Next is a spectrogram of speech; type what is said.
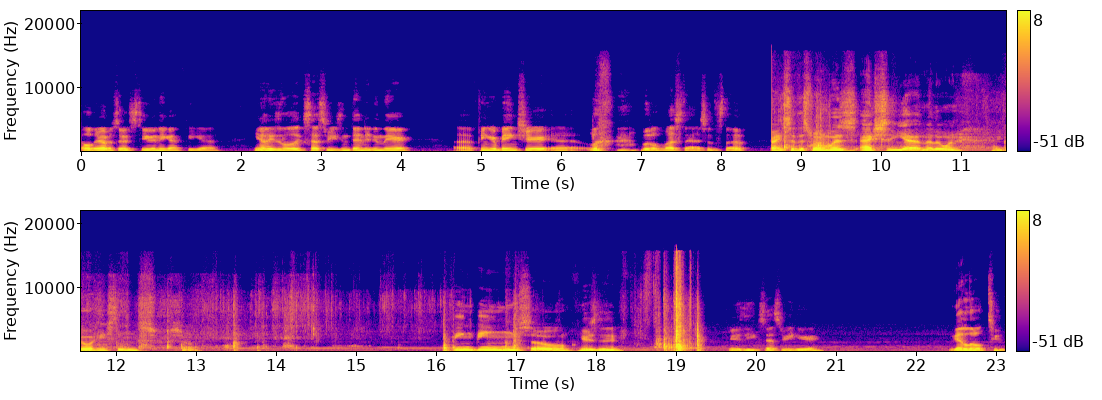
older episodes too, and they got the, uh, you know, these little accessories indented in there. Uh, finger bang shirt, uh, little mustache and stuff. Right, so this one was actually yeah another one. I go Hastings. So bing bing. So here's the here's the accessory here. We got a little tooth.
